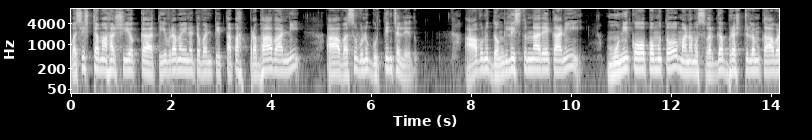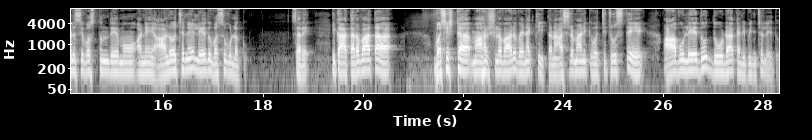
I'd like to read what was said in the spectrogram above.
వశిష్ఠ మహర్షి యొక్క తీవ్రమైనటువంటి తపః ప్రభావాన్ని ఆ వసువులు గుర్తించలేదు. ఆవును దొంగిలిస్తున్నారే కానీ ముని కోపముతో మనము స్వర్గభ్రష్టులం కావలసి వస్తుందేమో అనే ఆలోచనే లేదు వసువులకు. సరే ఇక ఆ తర్వాత వశిష్ఠ మహర్షుల వారు వెనక్కి తన ఆశ్రమానికి వచ్చి చూస్తే ఆవు లేదు దూడ కనిపించలేదు.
